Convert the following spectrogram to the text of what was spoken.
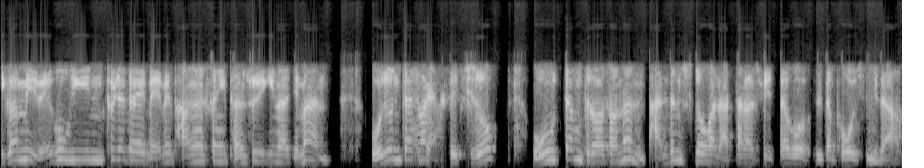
기관 및 외국인 투자자의 매매 방향성이 변수이긴 하지만 오전장은 약세 지속, 오후장 들어서는 반등 시도가 나타날 수 있다고 일단 보고 있습니다.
